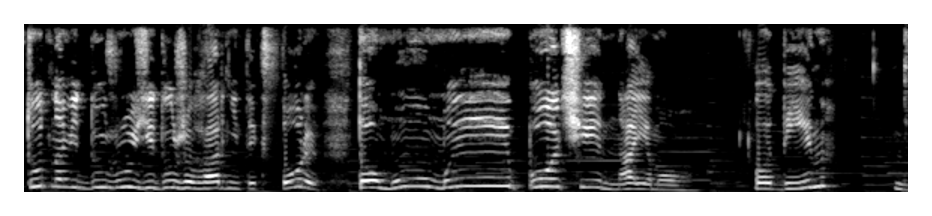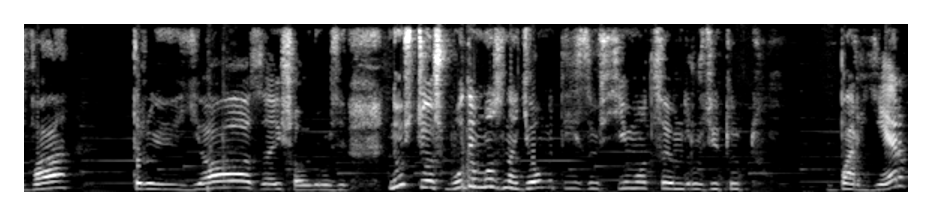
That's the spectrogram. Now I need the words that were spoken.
Тут навіть друзі дуже гарні текстури. Тому ми починаємо. Один, два, три. Я зайшов, друзі. Ну що ж, будемо знайомитись з усім оцим, друзі. Тут бар'єр.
